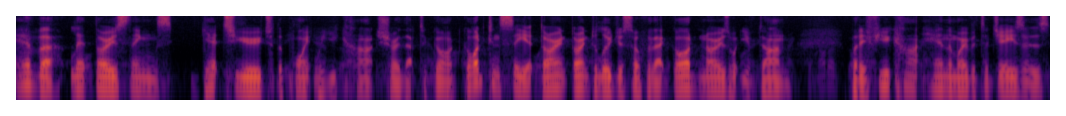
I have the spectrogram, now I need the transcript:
ever let those things get to you to the point where you can't show that to God. God can see it. Don't, don't delude yourself with that. God knows what you've done. But if you can't hand them over to Jesus,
